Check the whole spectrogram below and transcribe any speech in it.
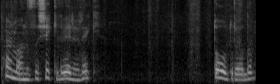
Parmağınızla şekil vererek dolduralım.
